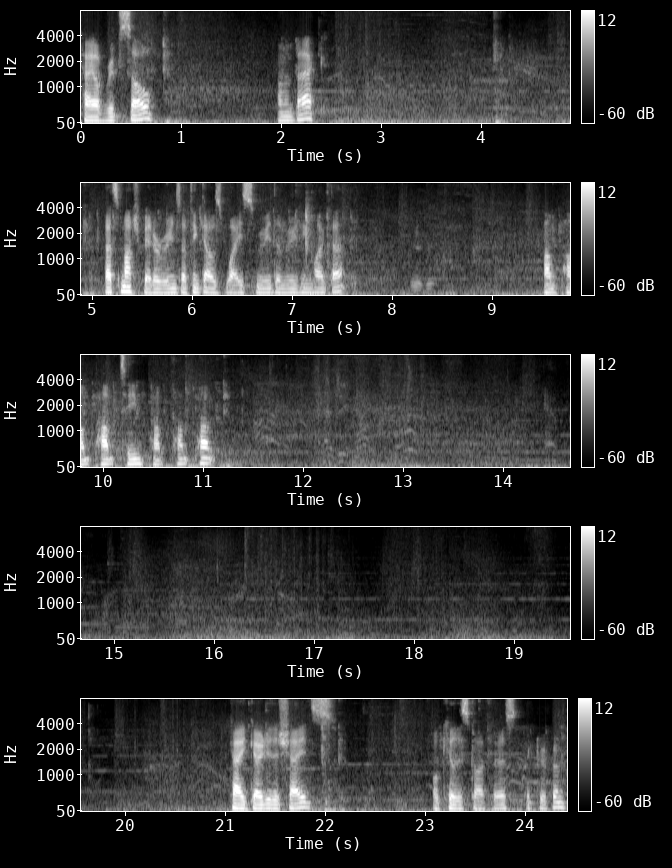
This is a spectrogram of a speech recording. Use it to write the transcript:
Okay, I've ripped soul. Coming back. That's much better runes. I think that was way smoother moving like that. Mm-hmm. Pump, pump, pump, team. Pump, pump, pump. Okay, go to the shades. I'll kill this guy first. Quick grip him.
